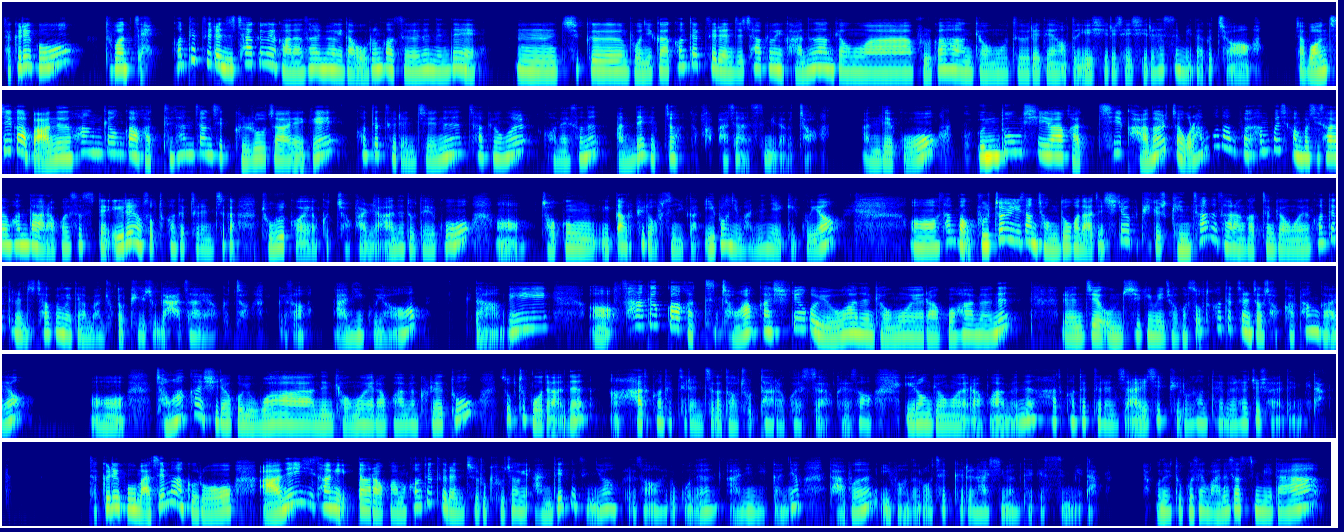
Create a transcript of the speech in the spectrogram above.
자 그리고 두 번째 컨택트 렌즈 착용에 관한 설명이 다 옳은 것은 했는데 음, 지금 보니까 컨택트 렌즈 착용이 가능한 경우와 불가한 경우들에 대한 어떤 예시를 제시를 했습니다. 그쵸? 자, 먼지가 많은 환경과 같은 현장직 근로자에게 컨택트 렌즈는 착용을 권해서는 안 되겠죠? 적합하지 않습니다. 그쵸? 안 되고, 운동 시와 같이 간헐적으로 한 번 한 번, 한 번씩 한 번씩 사용한다라고 했었을 때 일회용 소프트 컨택트 렌즈가 좋을 거예요. 그쵸? 관리 안 해도 되고, 어, 적응이 따로 필요 없으니까 2번이 맞는 얘기고요. 어, 3번 굴절 이상 정도가 낮은 시력이 비교적 괜찮은 사람 같은 경우에는 컨택트 렌즈 착용에 대한 만족도가 비교적 낮아요. 그쵸? 그래서 아니고요. 그 다음에 어, 사격과 같은 정확한 시력을 요하는 경우에라고 하면은 렌즈의 움직임이 적은 소프트 컨택트 렌즈가 적합한가요? 어, 정확한 시력을 요하는 경우에라고 하면 그래도 소프트보다는 아, 하드 컨택트 렌즈가 더 좋다라고 했어요. 그래서 이런 경우에라고 하면은 하드 컨택트 렌즈 RGP로 선택을 해주셔야 됩니다. 자, 그리고 마지막으로 안인 이상이 있다라고 하면 컨택트 렌즈로 교정이 안 되거든요. 그래서 요거는 아니니까요. 답은 2번으로 체크를 하시면 되겠습니다. 오늘도 고생 많으셨습니다.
